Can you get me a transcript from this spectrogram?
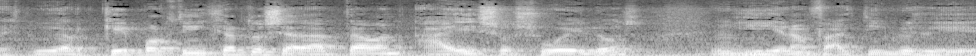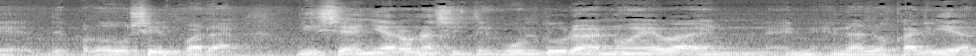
estudiar qué portainjertos se adaptaban a esos suelos y eran factibles de, de producir para diseñar una citricultura nueva en, en- en la localidad.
